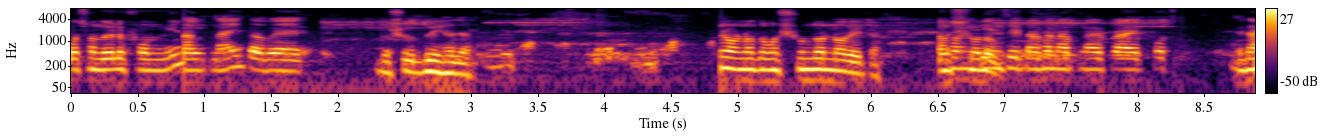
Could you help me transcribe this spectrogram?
পছন্দ হলে ফোন নিয়ে। নাই তবে দুশো দুই হাজার। অন্যতম সুন্দর নর এটা। তখন আপনার প্রায় এটা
